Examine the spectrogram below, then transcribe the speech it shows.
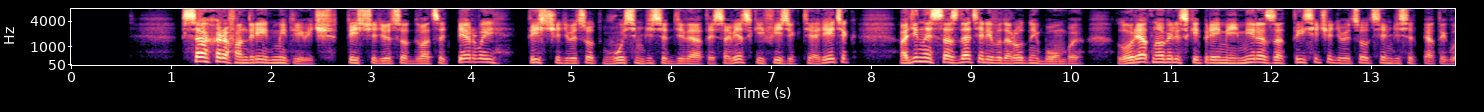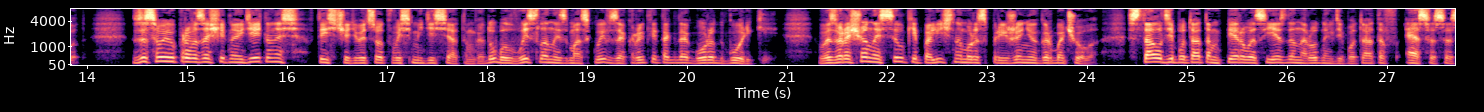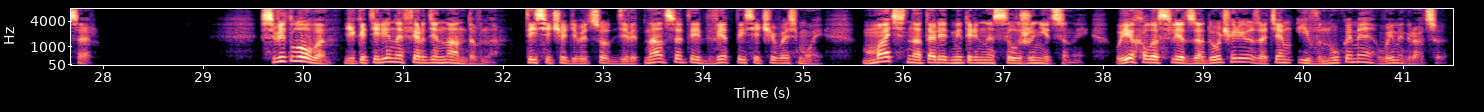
Сахаров Андрей Дмитриевич, 1921 1989, советский физик-теоретик, один из создателей водородной бомбы, лауреат Нобелевской премии мира за 1975 год. За свою правозащитную деятельность в 1980 году был выслан из Москвы в закрытый тогда город Горький. Возвращен из ссылки по личному распоряжению Горбачева. Стал депутатом Первого съезда народных депутатов СССР. Светлова Екатерина Фердинандовна, 1919-2008. Мать Натальи Дмитриевны Солженицыной. Уехала вслед за дочерью, затем и внуками в эмиграцию.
